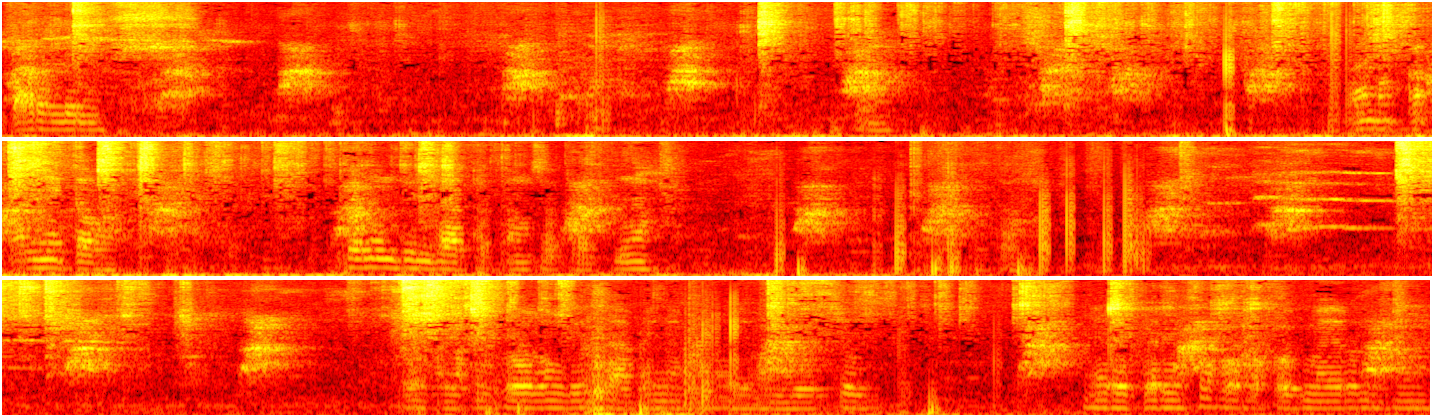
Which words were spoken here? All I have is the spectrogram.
Parlins anong kapal nito. Ganun din dapat ang support niya. Kasi tutulong din sa akin yung yung YouTube. Nireference ako kapag mayroon akong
